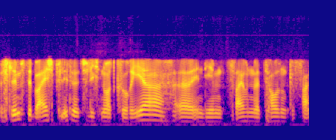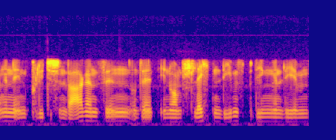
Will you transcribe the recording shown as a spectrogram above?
Das schlimmste Beispiel ist natürlich Nordkorea, äh, in dem 200.000 Gefangene in politischen Lagern sind, unter enorm schlechten Lebensbedingungen leben.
